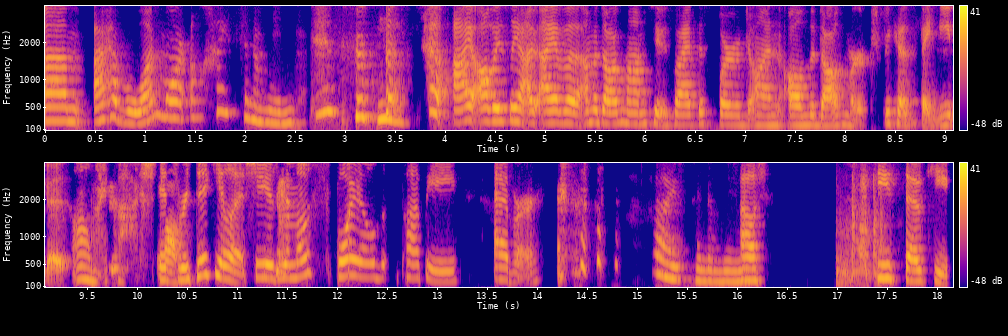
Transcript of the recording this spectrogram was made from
Um, I have one more. Oh, hi, Cinnamon. I obviously I, I, have a I'm a dog mom too, so I have to splurge on all the dog merch because they need it. Oh my gosh, it's oh. ridiculous. She is the most spoiled puppy ever. hi, Cinnamon. Oh, she's so cute.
